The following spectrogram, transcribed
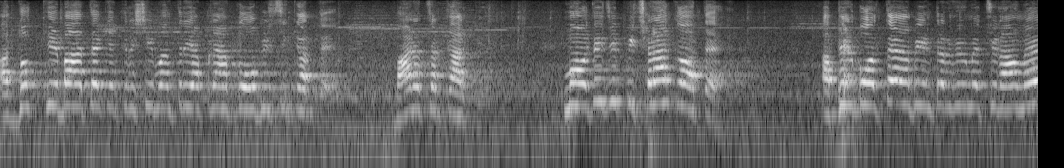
और दुख की बात है कि कृषि मंत्री अपने आप को ओबीसी कहते हैं, भारत सरकार के। मोदी जी पिछड़ा कहते हैं। और फिर बोलते हैं अभी इंटरव्यू में, चुनाव में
